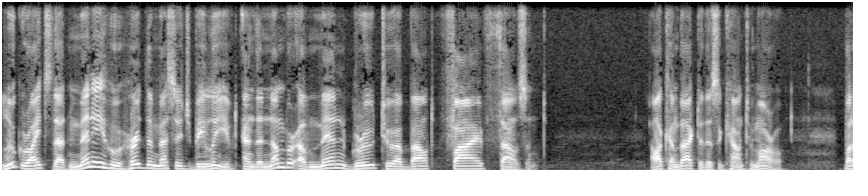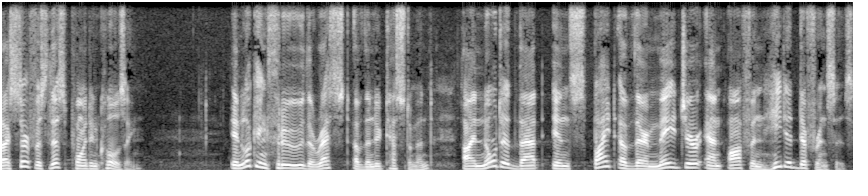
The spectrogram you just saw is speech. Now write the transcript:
Luke writes that many who heard the message believed, and the number of men grew to about 5,000. I'll come back to this account tomorrow, but I surface this point in closing. In looking through the rest of the New Testament, I noted that, in spite of their major and often heated differences,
